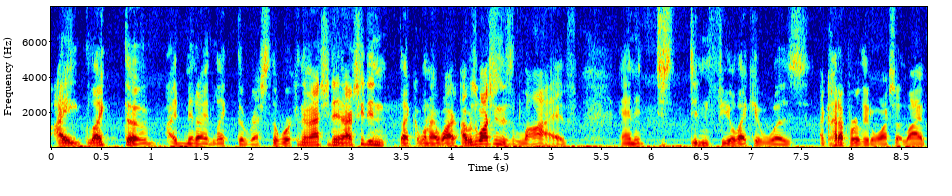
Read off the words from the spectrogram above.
I liked the. I admit I liked the rest of the work in the match, and it actually didn't like when I watched. I was watching this live, and it just didn't feel like it was. I got up early to watch it live.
